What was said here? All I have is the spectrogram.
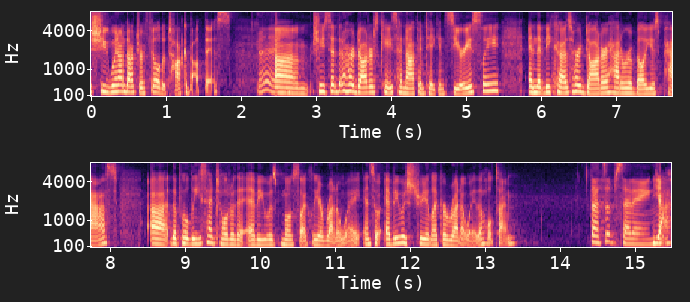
she went on Dr. Phil to talk about this. good. Um, she said that her daughter's case had not been taken seriously, and that because her daughter had a rebellious past, uh, the police had told her that Ebby was most likely a runaway, and so Ebby was treated like a runaway the whole time. That's upsetting. Yeah.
